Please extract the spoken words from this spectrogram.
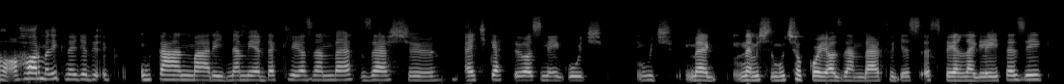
harmadik, negyedik után már így nem érdekli az embert, az első egy-kettő az még úgy, úgy meg nem is tudom, úgy sokkolja az embert, hogy ez, ez tényleg létezik.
